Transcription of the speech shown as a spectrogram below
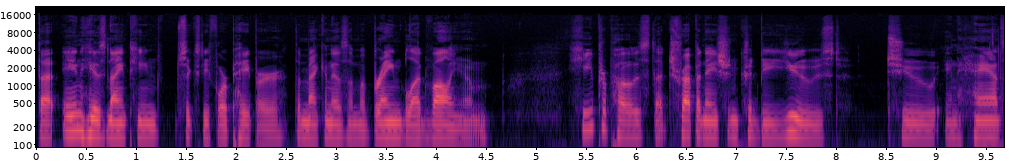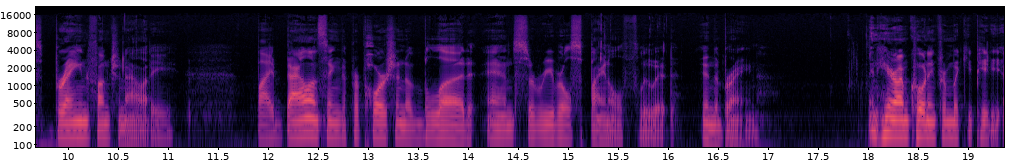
that in his 1964 paper, The Mechanism of Brain Blood Volume, he proposed that trepanation could be used to enhance brain functionality by balancing the proportion of blood and cerebral spinal fluid in the brain. And here I'm quoting from Wikipedia.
